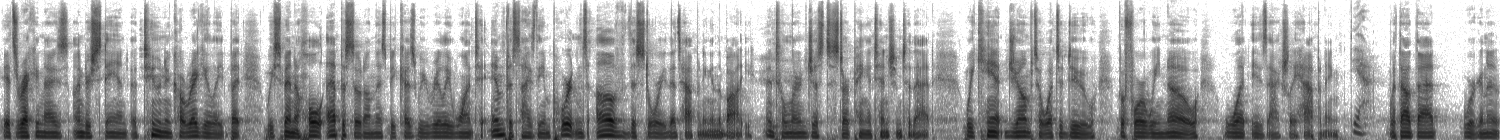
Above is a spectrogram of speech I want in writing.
It's recognize, understand, attune, and co-regulate. But we spent a whole episode on this because we really want to emphasize the importance of the story that's happening in the body, and to learn just to start paying attention to that. We can't jump to what to do before we know what is actually happening Yeah. without that we're gonna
